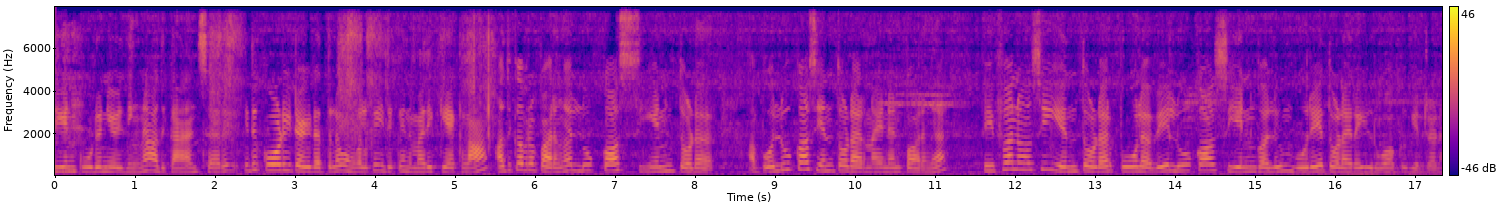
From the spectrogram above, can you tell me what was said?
தேன்கூடுன்னு எழுதிங்கன்னா அதுக்கு ஆன்சர் இது கோடிட்ட இடத்துல உங்களுக்கு இதுக்கு இந்த மாதிரி கேட்கலாம். அதுக்கப்புறம் பாருங்கள் லூக்காஸ் எண் தொடர். அப்போது லூக்காஸ் எண் தொடர்னா என்னன்னு பாருங்கள் பிஃபனோசி எண் தொடர் போலவே லூகாஸ் எண்களும் ஒரே தொடரை உருவாக்குகின்றன.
